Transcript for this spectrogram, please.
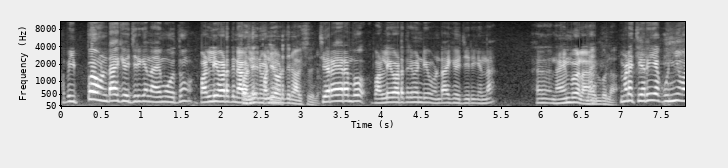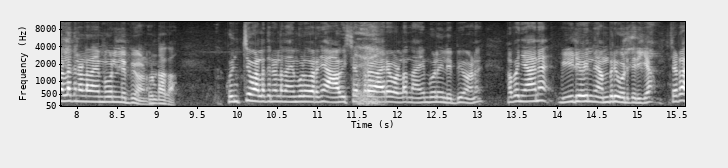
അപ്പോൾ ഇപ്പോൾ ഉണ്ടാക്കി വെച്ചിരിക്കുന്ന നയമ്പത്തും പള്ളിയോടത്തിന് ആവശ്യത്തിന് പള്ളിയോടത്തിന് ആവശ്യത്തിന്. ചിറയറമ്പ് പള്ളിയോടത്തിന് വേണ്ടി ഉണ്ടാക്കി വെച്ചിരിക്കുന്ന നയമ്പുകളാണ്. നമ്മുടെ ചെറിയ കുഞ്ഞു വെള്ളത്തിനുള്ള നയമ്പുകൾ ലഭ്യമാണ്. ഉണ്ടാക്കാം. കുഞ്ചു വള്ളത്തിനുള്ള നയമ്പുകൾ പറഞ്ഞാൽ ആവശ്യപ്രകാരമുള്ള നയമ്പുകളും ലഭ്യമാണ്. അപ്പോൾ ഞാൻ വീഡിയോയിൽ നമ്പർ കൊടുത്തിരിക്കാം. ചേട്ടാ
